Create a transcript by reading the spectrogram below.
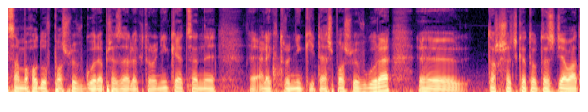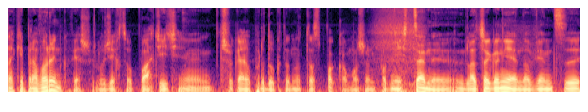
samochodów poszły w górę przez elektronikę, ceny elektroniki też poszły w górę. Troszeczkę to też działa takie prawo rynku, wiesz, ludzie chcą płacić, e, szukają produktu, no to spoko, możemy podnieść ceny, dlaczego nie, no więc y,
